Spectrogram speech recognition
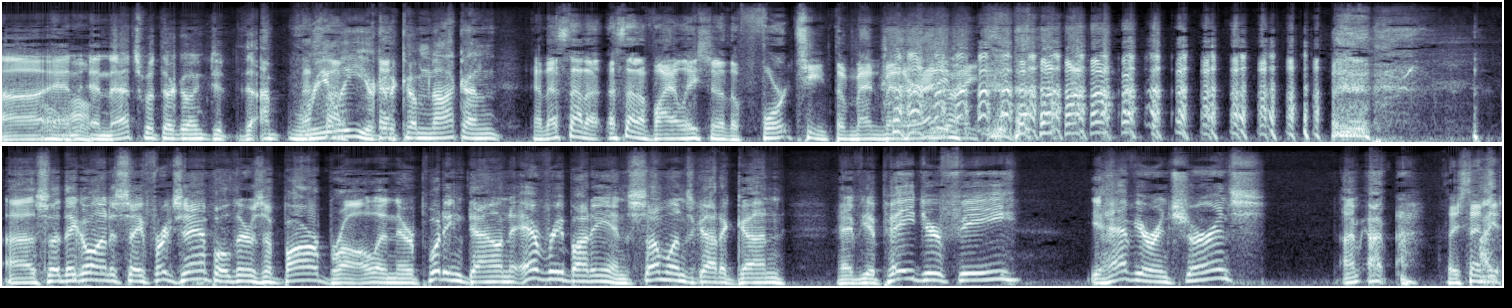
Uh, and wow. and that's what they're going to. I'm, really, not- you're going to come knock on? Now that's not a that's not a violation of the Fourteenth Amendment or anything. Uh, so they go on to say, for example, there's a bar brawl and they're putting down everybody, and someone's got a gun. Have you paid your fee? You have your insurance? I'm, I'm, they send I- you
